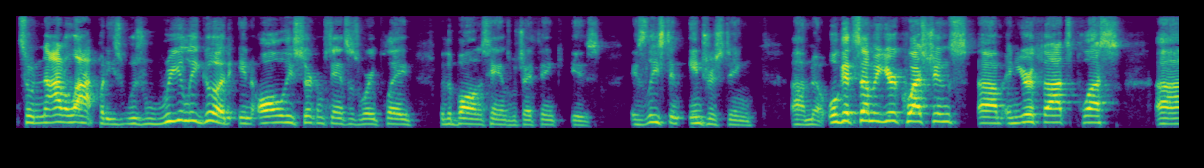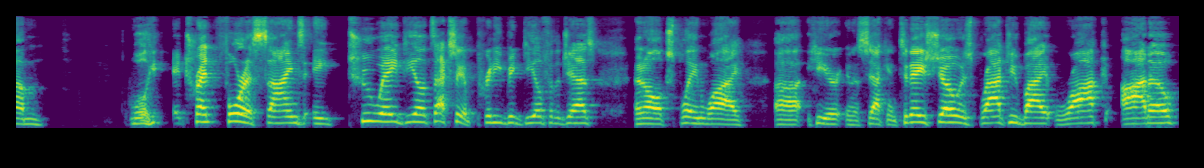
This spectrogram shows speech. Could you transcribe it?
So not a lot, but he was really good in all these circumstances where he played with the ball in his hands, which I think is is at least an interesting um, no. We'll get some of your questions um, and your thoughts. Plus, um, well, he, Trent Forrest signs a two-way deal. It's actually a pretty big deal for the Jazz, and I'll explain why uh, here in a second. Today's show is brought to you by Rock Auto.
